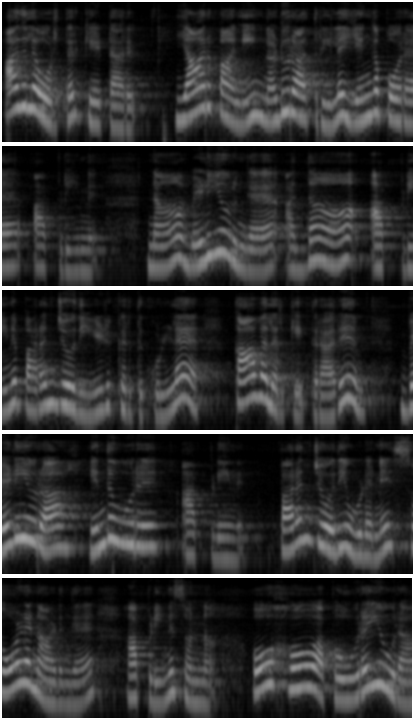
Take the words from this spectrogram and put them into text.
அதில் ஒருத்தர் கேட்டார். யாருப்பா நீ நடுராத்திரியில் எங்கே போகிற அப்படின்னு. நான் வெளியூருங்க அதான் அப்படின்னு பரஞ்சோதி இழுக்கிறதுக்குள்ள காவலர் கேட்குறாரு வெளியூரா? எந்த ஊர்? அப்படின்னு. பரஞ்சோதி உடனே சோழ நாடுங்க அப்படின்னு சொன்னான். ஓஹோ அப்போ உறையூரா?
